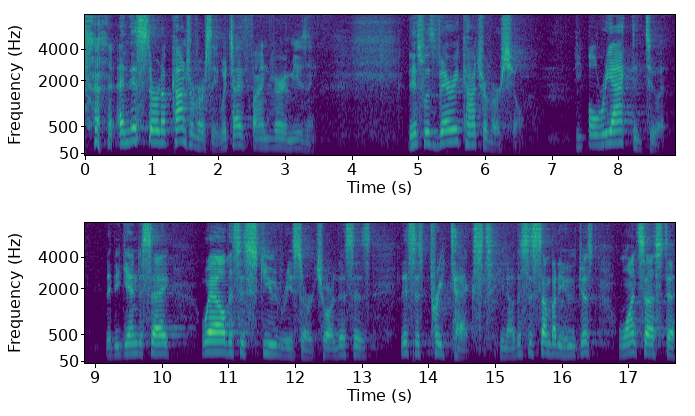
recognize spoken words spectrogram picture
and this stirred up controversy, which I find very amusing. This was very controversial. People reacted to it. They began to say, well, this is skewed research, or this is, this is pretext. You know, this is somebody who just wants us to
